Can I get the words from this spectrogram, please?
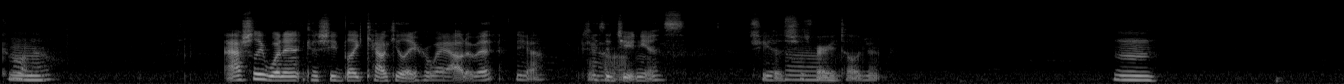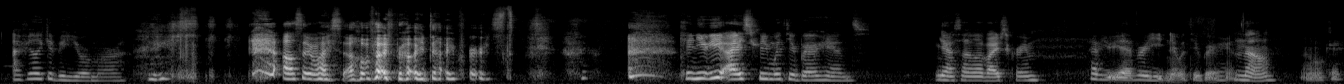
Come on Hmm. now. Ashley wouldn't because she'd like calculate her way out of it. Yeah. She's a genius. She is. She's very Um, intelligent. Hmm. I feel like it'd be you or Mara. I'll say myself. I'd probably die first. Can you eat ice cream with your bare hands? Yes, I love ice cream. Have you ever eaten it with your bare hands? No. Oh, okay.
